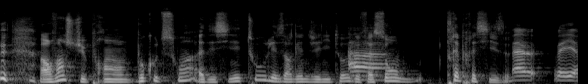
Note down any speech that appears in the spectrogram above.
En revanche, tu prends beaucoup de soin à dessiner tous les organes génitaux de Ah. façon très précise. Euh, mais,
